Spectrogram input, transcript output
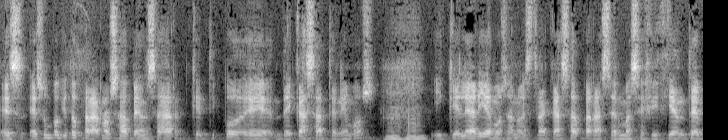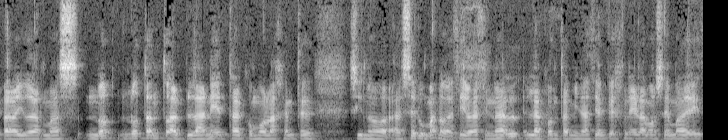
Es, es, un poquito pararnos a pensar qué tipo de, casa tenemos y qué le haríamos a nuestra casa para ser más eficiente, para ayudar más, no, no tanto al planeta como la gente, sino al ser humano. Es decir, al final la contaminación que generamos en Madrid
